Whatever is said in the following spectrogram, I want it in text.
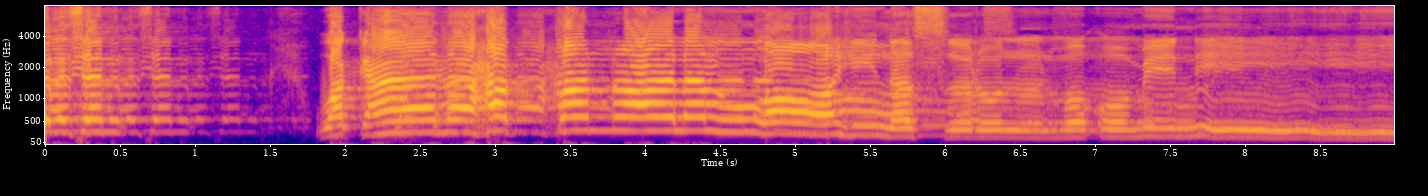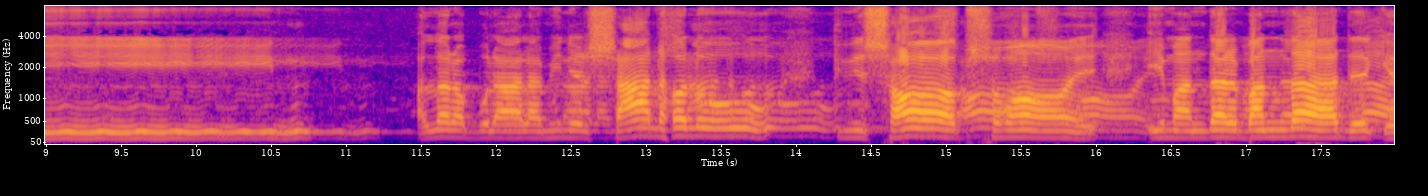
বলেছেন وكان حقا على الله نصر المؤمنين আল্লাহ রাব্বুল আলামিনের শান হলো তিনি সব সময় ইমানদার বান্দাদেরকে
